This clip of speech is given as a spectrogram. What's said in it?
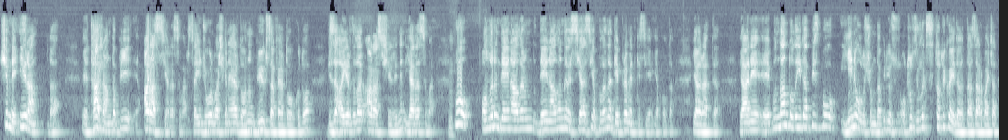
Şimdi İran'da e, Tahran'da bir Aras yarası var. Sayın Cumhurbaşkanı Erdoğan'ın büyük zaferde okudu bize ayırdılar Aras şiirinin yarası var. Bu onların DNA'ların DNA'larında ve siyasi yapılarında deprem etkisi yapıldı, yarattı. Yani e, bundan dolayı da biz bu yeni oluşumda biliyorsunuz 30 yıllık statükoyu dağıttı Azerbaycan.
